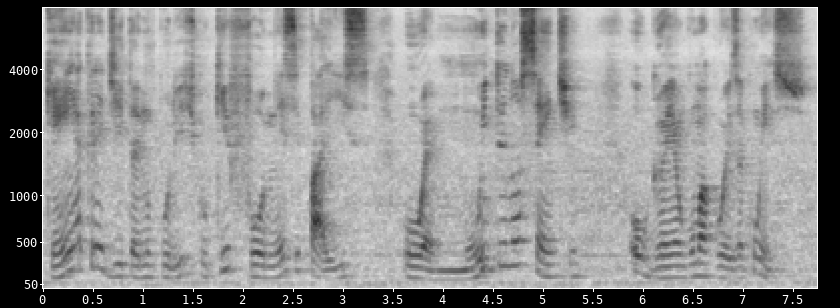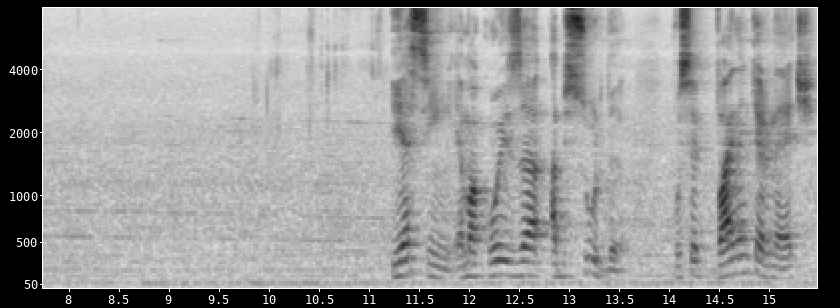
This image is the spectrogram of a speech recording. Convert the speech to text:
quem acredita no político que for nesse país, ou é muito inocente, ou ganha alguma coisa com isso. E assim, é uma coisa absurda. Você vai na internet,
